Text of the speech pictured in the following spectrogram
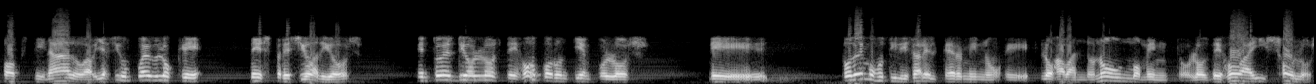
obstinado, había sido un pueblo que despreció a Dios, entonces Dios los dejó por un tiempo, los, eh, podemos utilizar el término, eh, los abandonó un momento, los dejó ahí solos,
